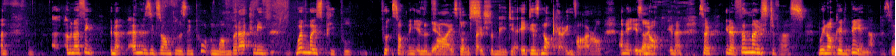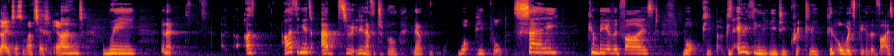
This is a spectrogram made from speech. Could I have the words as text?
And I mean, I think you know Emily's example is an important one, but actually, when most people put something ill-advised on social media, it is not going viral, and it is No. not, you know. So you know, for most of us, we're not going to be in that position No, it doesn't matter. Yeah. and we, you know, I, I think it's absolutely inevitable. You know, what people say can be ill-advised. What people, because anything that you do quickly can always be ill-advised.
